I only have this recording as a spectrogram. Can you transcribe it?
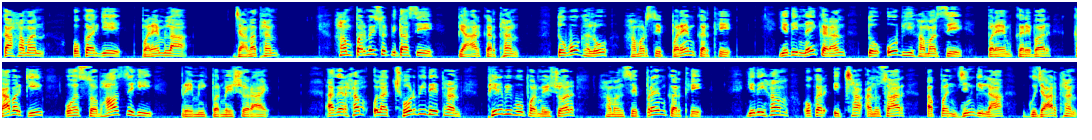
का हमन ओकर ये प्रेमला जानत हन हम परमेश्वर पिता से प्यार करथन तो वो घलो हमर से प्रेम करथे। यदि नहीं करन तो वो भी हमर से प्रेम करे बर, काबर की वह स्वभाव से ही प्रेमी परमेश्वर आए। अगर हम ओला छोड़ भी देथन, फिर भी वो परमेश्वर हमन से प्रेम करथे। यदि हम ओकर इच्छा अनुसार अपन ज़िंदगी ला गुजारथन,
